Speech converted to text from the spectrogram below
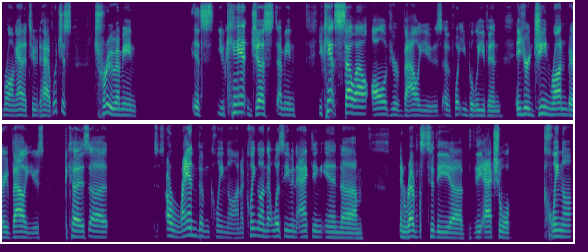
wrong attitude to have, which is true. I mean, it's you can't just. I mean, you can't sell out all of your values of what you believe in, and your Gene Roddenberry values, because uh, a random Klingon, a Klingon that wasn't even acting in um, in reverence to the uh, the actual Klingon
